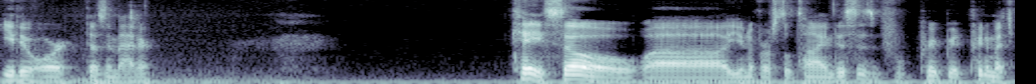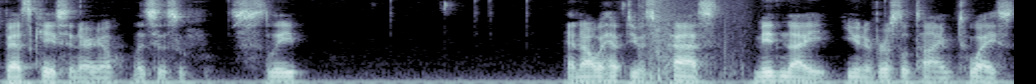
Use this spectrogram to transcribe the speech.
either or, doesn't matter. Okay, so uh, universal time. This is pretty, pretty much best case scenario. Let's just sleep. And all we have to do is pass midnight universal time twice.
